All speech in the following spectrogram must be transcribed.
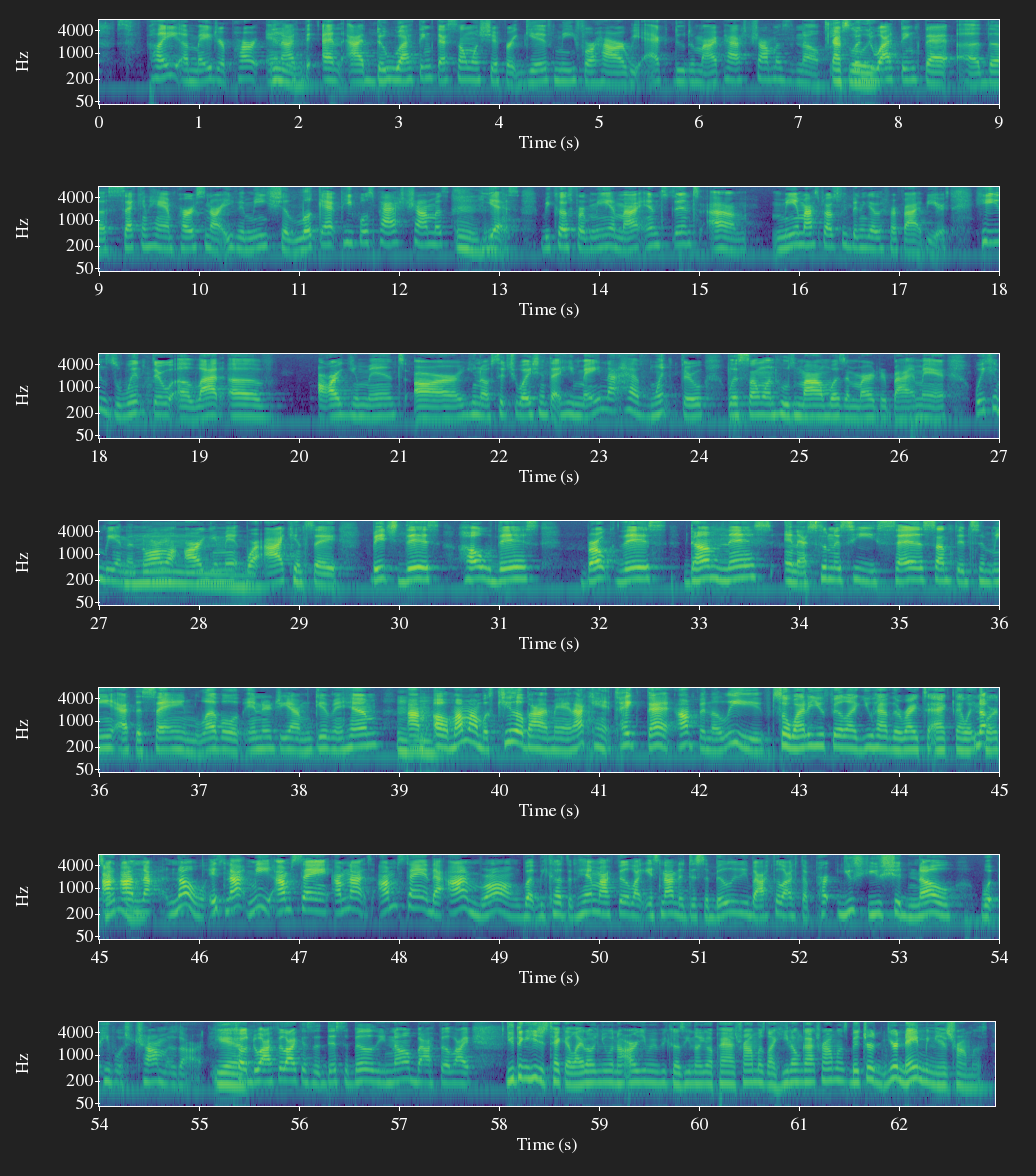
play a major part, and I th- and I do. I think that someone should forgive me for how I react due to my past traumas. No, Absolutely. But do I think that uh, the secondhand person or even me should look at people's past traumas? Mm-hmm. Yes, because for me in my instance, um, me and my spouse we've been together for five years. He's went through a lot of arguments or you know situations that he may not have went through with someone whose mom wasn't murdered by a man. We can be in a normal argument where mm. i can say bitch this hoe this broke this dumb this and as soon as he says something to me at the same level of energy i'm giving him i'm mm-hmm. oh my mom was killed by a man i can't take that i'm finna leave So why do you feel like you have the right to act that way no, towards I, him? I'm now? not. No, it's not me. I'm saying I'm not. I'm saying that I'm wrong, but because of him, I feel like it's not a disability. But I feel like the per, you you should know what people's traumas are. Yeah. So do I feel like it's a disability? No, but I feel like You think he just take a light on you in an argument because he know your past traumas? Like he don't got traumas, but you're you're naming his traumas.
